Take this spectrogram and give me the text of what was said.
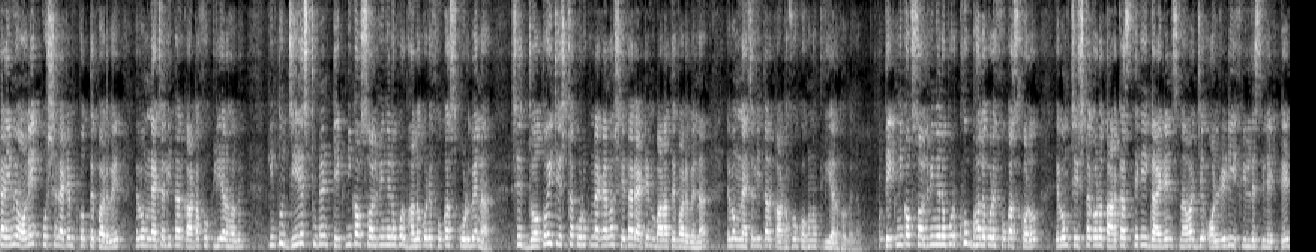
টাইমে অনেক কোশ্চেন অ্যাটেম্প করতে পারবে এবং ন্যাচারালি তার কাট অফও ক্লিয়ার হবে। কিন্তু যে স্টুডেন্ট টেকনিক অফ সলভিংয়ের ওপর ভালো করে ফোকাস করবে না, সে যতই চেষ্টা করুক না কেন, সে তার অ্যাটেন্ড বাড়াতে পারবে না এবং ন্যাচারালি তার কাট অফও কখনো ক্লিয়ার হবে না। টেকনিক অফ সলভিংয়ের ওপর খুব ভালো করে ফোকাস করো এবং চেষ্টা করো তার কাছ থেকেই গাইডেন্স নেওয়ার যে অলরেডি ফিল্ডে সিলেক্টেড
